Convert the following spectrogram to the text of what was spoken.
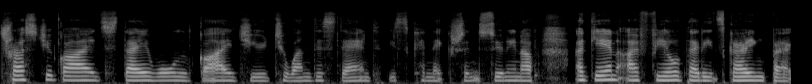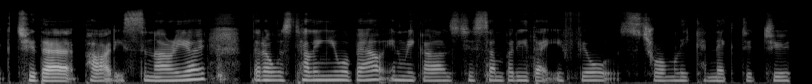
trust your guides, they will guide you to understand this connection soon enough. Again, I feel that it's going back to that party scenario that I was telling you about in regards to somebody that you feel strongly connected to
